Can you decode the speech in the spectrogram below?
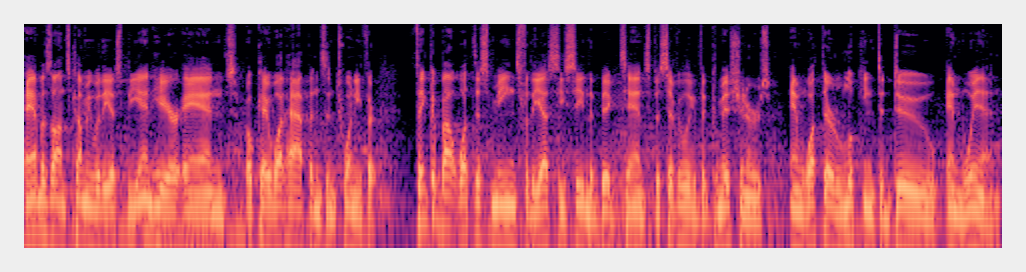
Amazon's coming with ESPN here, and okay, what happens in 2030? Think about what this means for the SEC and the Big Ten, specifically the commissioners, and what they're looking to do and when.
